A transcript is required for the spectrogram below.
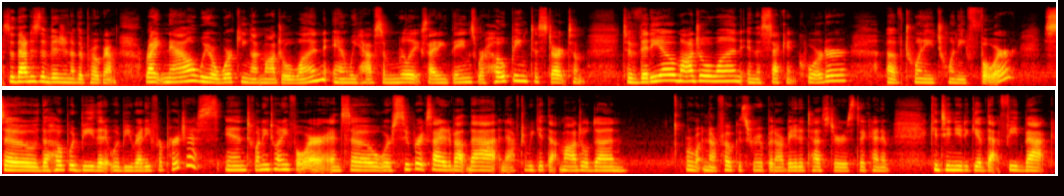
So that is the vision of the program. Right now, we are working on module one, and we have some really exciting things. We're hoping to start to, to video module one in the second quarter of 2024. So the hope would be that it would be ready for purchase in 2024. And so we're super excited about that. And after we get that module done, we're wanting our focus group and our beta testers to kind of continue to give that feedback.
